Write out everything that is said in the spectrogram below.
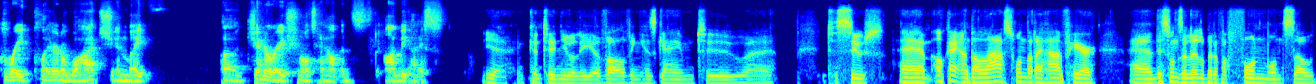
great player to watch and like a generational talent on the ice. yeah, and continually evolving his game to uh, to suit. Um, okay, and the last one that I have here, um, this one's a little bit of a fun one. So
